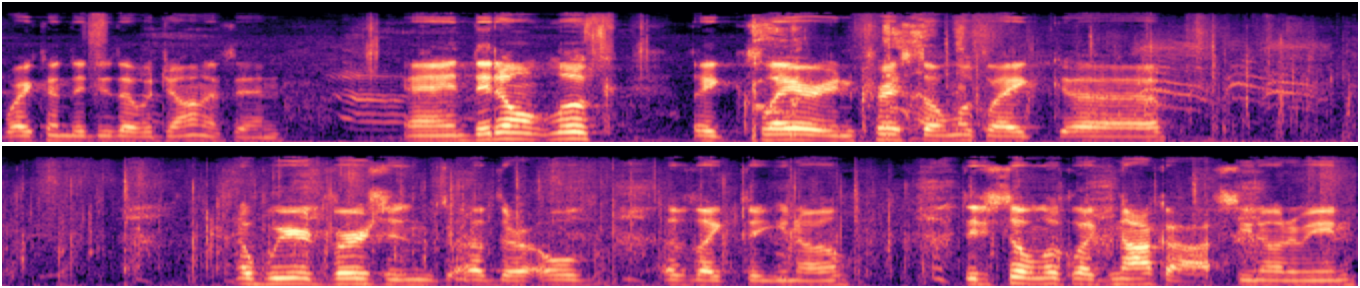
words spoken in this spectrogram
why couldn't they do that with Jonathan? And they don't look like Claire and Chris don't look like uh, weird versions of their old of like the you know they just don't look like knockoffs you know what I mean?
